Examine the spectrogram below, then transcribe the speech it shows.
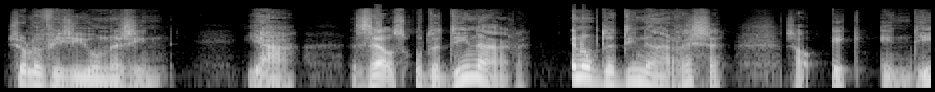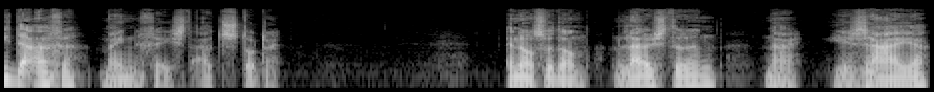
zullen visioenen zien. Ja, zelfs op de dienaren en op de dienaressen zal ik in die dagen mijn geest uitstorten. En als we dan luisteren naar Jezaja,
